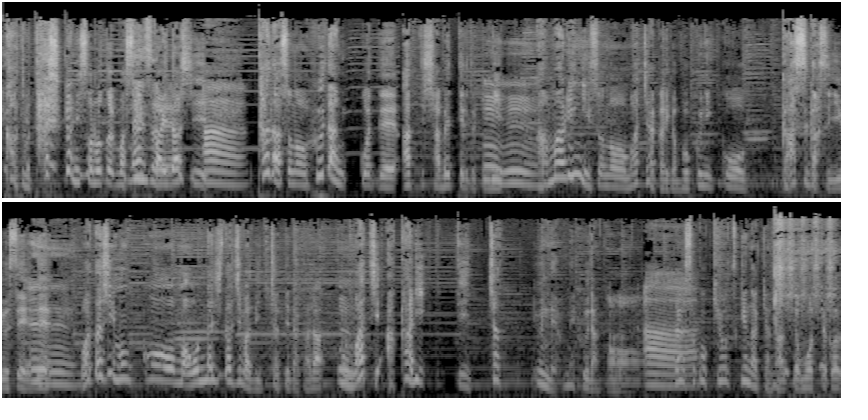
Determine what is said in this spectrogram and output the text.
か、でも確かにそのとまあ、先輩だし、あただその普段こうやって会って喋ってる時に、うんうん。あまりにその町あかりが僕にこうガスガス言うせいで、うんうん。私もこう、まあ、同じ立場で言っちゃってたから、うん。もう町あかりって言っちゃうんだよね普段から。あああだからそこ気をつけなきゃなって思ったから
